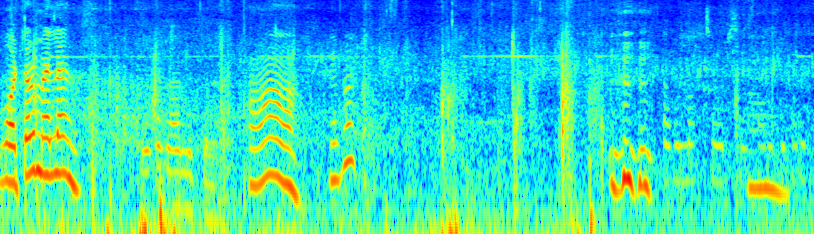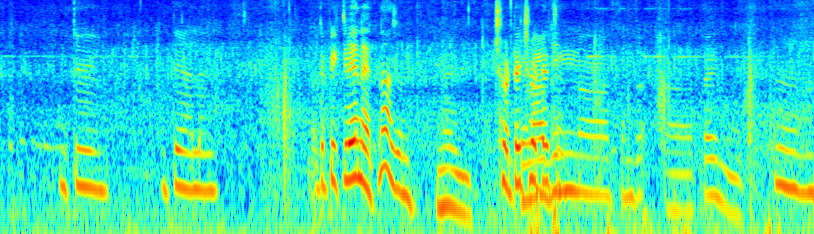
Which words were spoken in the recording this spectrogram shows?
वॉटरमेलन. हा हे बघ. इथे इथे आलंय. ते पिकले नाहीत ना अजून? नाही छोटे त्याला छोटे अजून, अं, समजा अं, काही नाही हम्म.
